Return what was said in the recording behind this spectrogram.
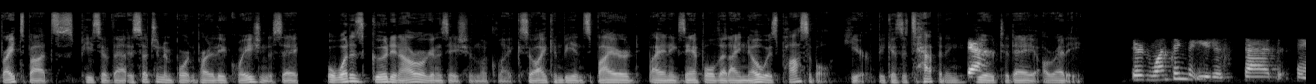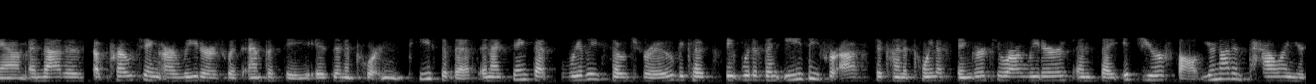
bright spots piece of that is such an important part of the equation to say, well, what does good in our organization look like? So I can be inspired by an example that I know is possible here because it's happening yeah. here today already. There's one thing that you just said, Sam, and that is approaching our leaders with empathy is an important piece of this. And I think that's really so true because it would have been easy for us to kind of point a finger to our leaders and say, it's your fault. You're not empowering your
